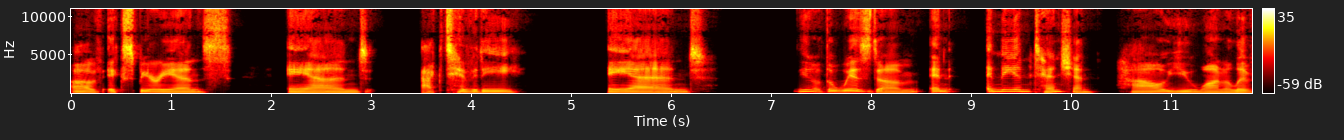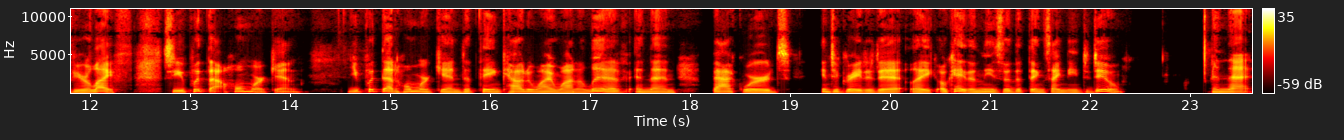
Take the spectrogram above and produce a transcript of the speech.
of experience and activity and you know, the wisdom and and the intention how you want to live your life. So you put that homework in. You put that homework in to think, how do I want to live? And then backwards integrated it like, okay, then these are the things I need to do. And that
